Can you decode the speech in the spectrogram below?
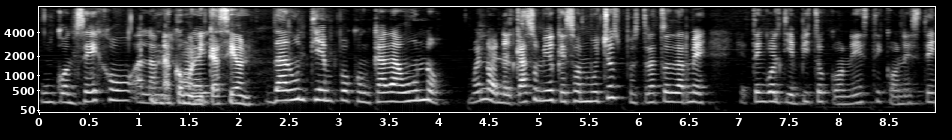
un consejo, a la una comunicación. dar un tiempo con cada uno. Bueno, en el caso mío que son muchos, pues trato de darme, eh, tengo el tiempito con este, con este.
